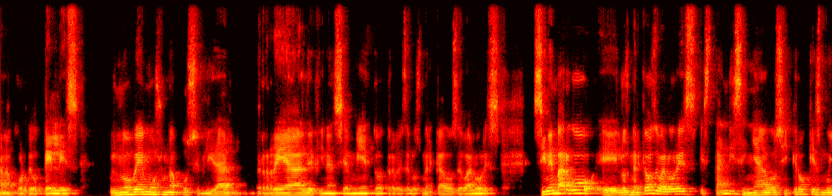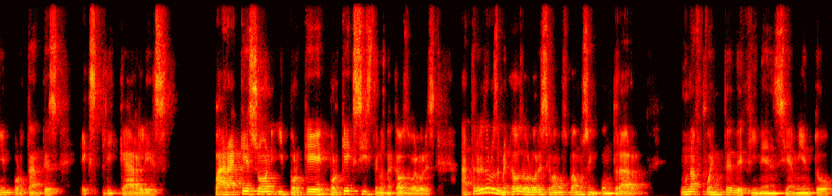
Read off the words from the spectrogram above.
a lo mejor de hoteles, pues no vemos una posibilidad real de financiamiento a través de los mercados de valores. Sin embargo, eh, los mercados de valores están diseñados y creo que es muy importante explicarles para qué son y por qué, por qué existen los mercados de valores. A través de los mercados de valores vamos, vamos a encontrar una fuente de financiamiento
